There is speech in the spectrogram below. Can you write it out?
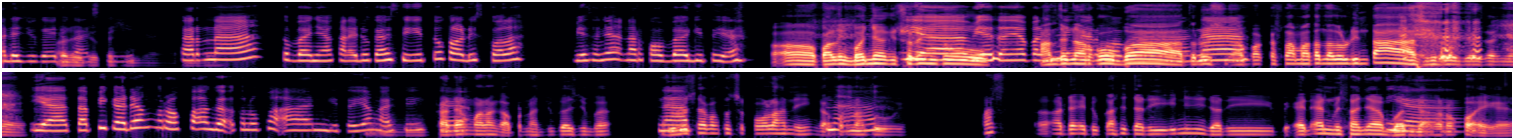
ada juga Ada edukasi. edukasinya, iya. Karena kebanyakan edukasi itu kalau di sekolah biasanya narkoba gitu ya. Heeh, paling banyak sering Iya, tuh, biasanya paling anti narkoba, narkoba. terus Nah apa, keselamatan lalu lintas gitu biasanya. Iya, tapi kadang ngerokok agak kelupaan gitu, ya nggak sih? Mhm, kadang Kayak malah nggak pernah juga sih, Mbak. Dulu Nah saya waktu sekolah nih, nggak pernah Heeh. tuh. Mas, eee, ada edukasi dari ini nih, dari BNN misalnya buat nggak Iya. ngerokok ya, Kak?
